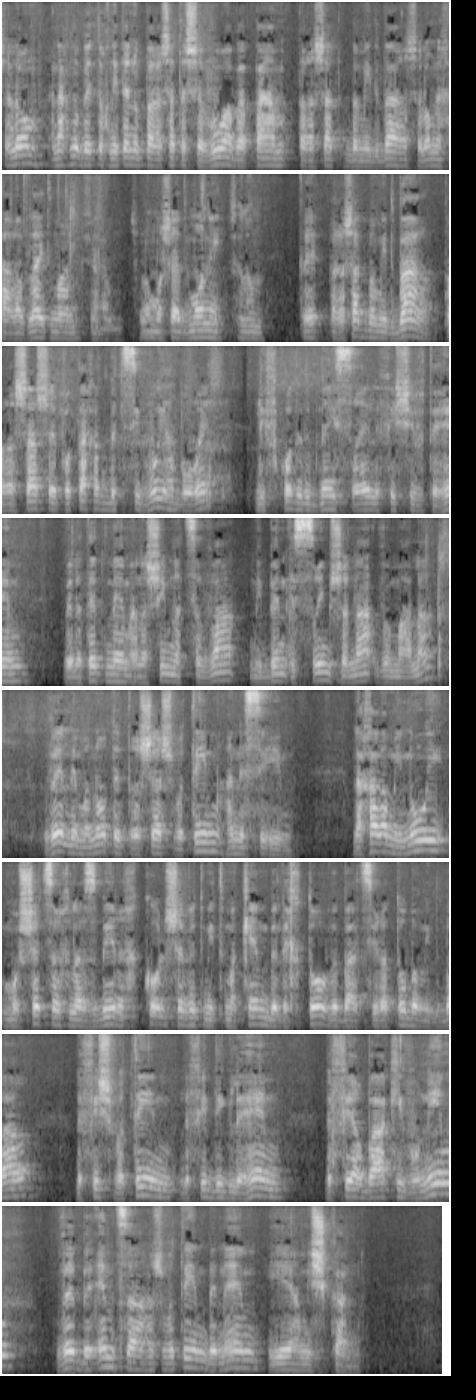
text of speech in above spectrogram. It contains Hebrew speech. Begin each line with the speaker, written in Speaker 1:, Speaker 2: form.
Speaker 1: שלום, אנחנו בתוכניתנו פרשת השבוע, והפעם פרשת במדבר. שלום לך, הרב לייטמן.
Speaker 2: שלום.
Speaker 1: שלום, משה אדמוני.
Speaker 2: שלום.
Speaker 1: ופרשת במדבר, פרשה שפותחת בציווי הבורא לפקוד את בני ישראל לפי שבטיהם, ולתת מהם אנשים לצבא מבין עשרים שנה ומעלה, ולמנות את ראשי השבטים הנשיאים. לאחר המינוי, משה צריך להסביר איך כל שבט מתמקם בלכתו ובעצירתו במדבר, לפי שבטים, לפי דגליהם, לפי ארבעה כיוונים, ובאמצע השבטים, ביניהם, יהיה המשכן.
